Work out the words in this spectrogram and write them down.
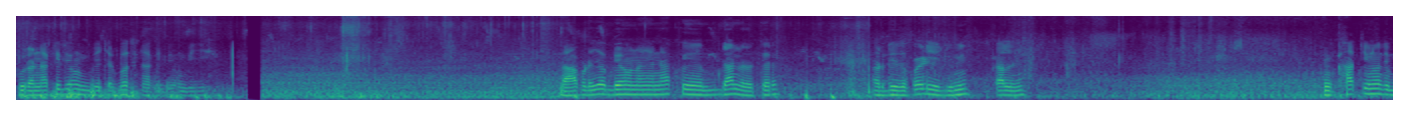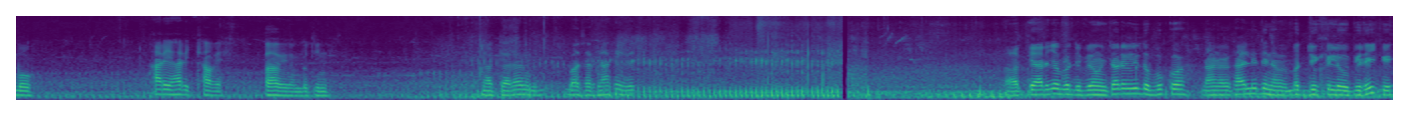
પૂરા નાખી દઉં બે ચાર બસ નાખી દઉં બીજી. આપણે જો બે અહીંયા નાખવી દાંડર અત્યારે. અડધી તો પડી જૂની કાલની. ખાતી નથી બહુ. સારી સારી ખાવે, ભાવે એમ બધીની. અત્યારે બસ એક નાખી દઈશ અત્યારે જો બધી ભેહું ચડી લીધો, ભૂકો દાંડર ખાઈ લીધી ને હવે બધું કિલો ઊભી રહી ગઈ.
